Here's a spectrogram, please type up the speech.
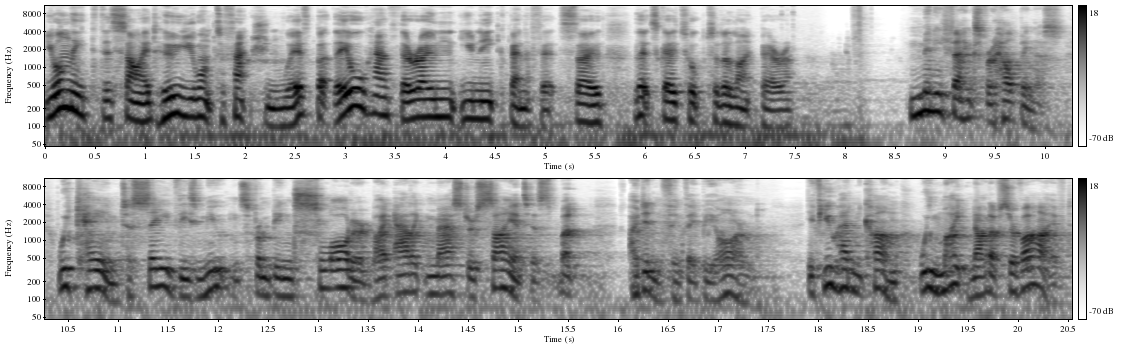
You'll need to decide who you want to faction with, but they all have their own unique benefits. So let's go talk to the Light Bearer. Many thanks for helping us. We came to save these mutants from being slaughtered by Alec Master's scientists, but I didn't think they'd be armed. If you hadn't come, we might not have survived.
